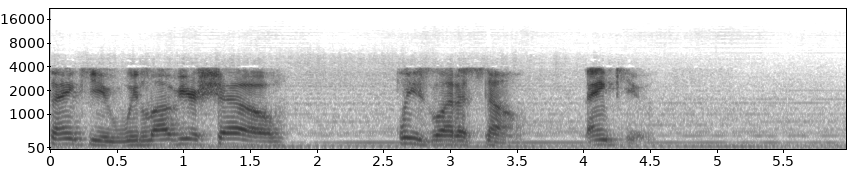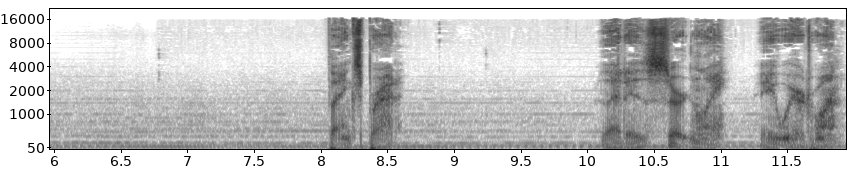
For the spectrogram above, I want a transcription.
Thank you. We love your show. Please let us know. Thank you. Thanks, Brad. That is certainly a weird one.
